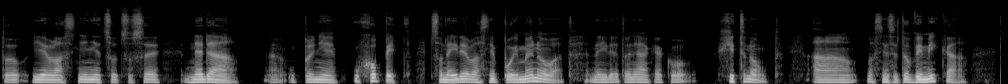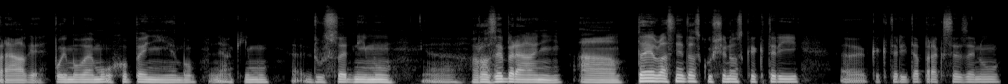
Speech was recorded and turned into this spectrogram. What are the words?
to je vlastně něco, co se nedá eh, úplně uchopit, co nejde vlastně pojmenovat, nejde to nějak jako chytnout a vlastně se to vymyká právě pojmovému uchopení nebo nějakému eh, důslednému eh, rozebrání. A to je vlastně ta zkušenost, ke který, eh, ke který ta praxe Zenu,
